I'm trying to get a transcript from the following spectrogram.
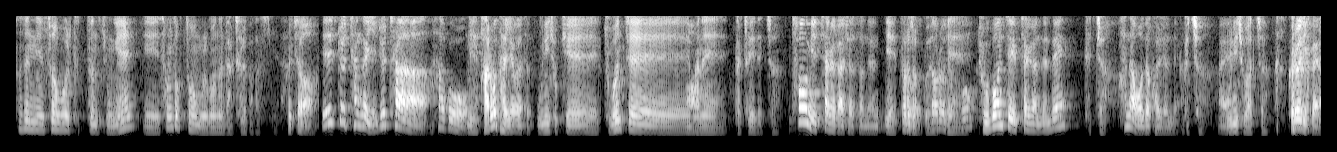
선생님 수업을 듣던 중에 이 성석동 물건을 낙찰을 받았습니다. 그렇죠. 1주차인가 2주차 하고 예. 바로 달려가서 운이 좋게 두 번째 어. 만에 낙찰이 됐죠. 처음 입찰을 가셔서는 예, 떨어졌고요. 또 떨어졌고 두 번째 입찰 갔는데 예, 됐죠. 하나 얻어 걸렸네요. 그쵸. 예. 운이 좋았죠. 그러니까요.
